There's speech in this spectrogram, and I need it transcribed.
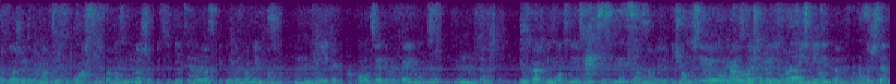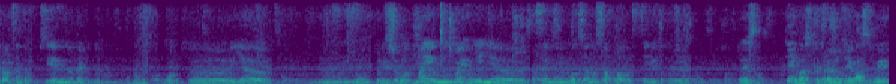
разложили разноцветные бумажки, и потом наши посетители раскидывали по ним там, uh-huh. и как, какого цвета какая эмоция. Uh-huh. Да? И у каждой эмоции есть цвет, на самом деле. Причем все достаточно люди, практически един там, по 60% все именно так и думают. Вот э, я ну, ближе, вот мое, мое мнение касаемо эмоций, оно совпало с теми, которые там, То есть те эмоции, которые внутри вас, вы их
